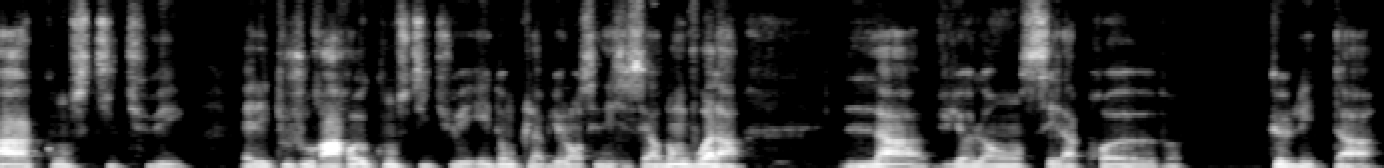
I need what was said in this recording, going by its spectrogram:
à constituer, elle est toujours à reconstituer, et donc la violence est nécessaire. Donc voilà, la violence est la preuve que l'État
